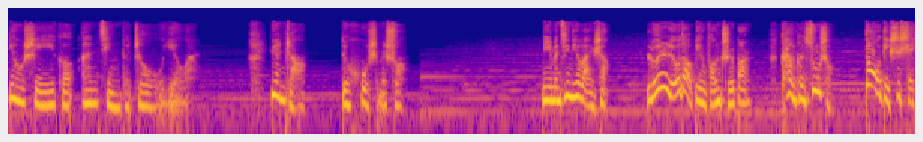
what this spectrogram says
又是一个安静的周五夜晚，院长对护士们说。你们今天晚上轮流到病房值班，看看凶手到底是谁。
